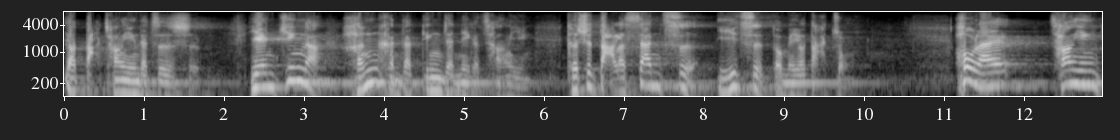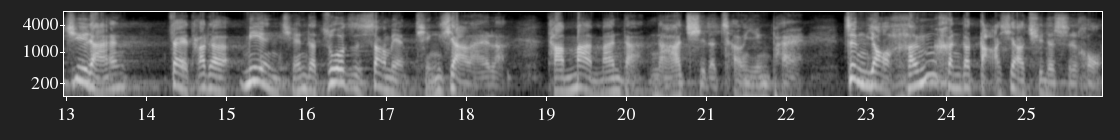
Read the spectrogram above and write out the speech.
要打苍蝇的姿势，眼睛呢狠狠地盯着那个苍蝇。可是打了三次，一次都没有打中。后来，苍蝇居然。在他的面前的桌子上面停下来了，他慢慢的拿起了苍蝇拍，正要狠狠的打下去的时候，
